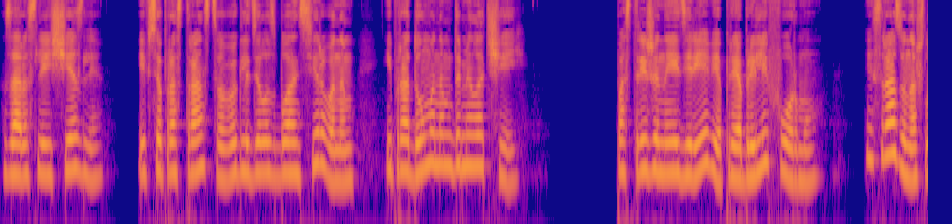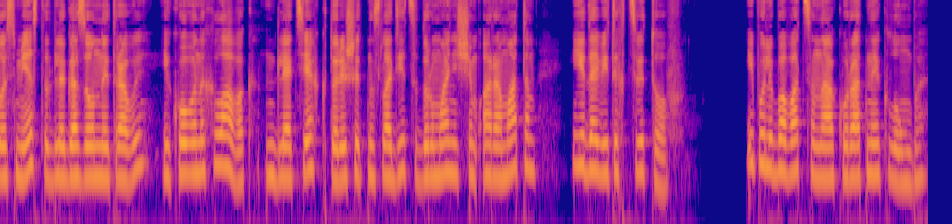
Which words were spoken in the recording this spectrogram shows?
Заросли исчезли, и все пространство выглядело сбалансированным и продуманным до мелочей. Постриженные деревья приобрели форму, и сразу нашлось место для газонной травы и кованых лавок для тех, кто решит насладиться дурманящим ароматом ядовитых цветов и полюбоваться на аккуратные клумбы.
